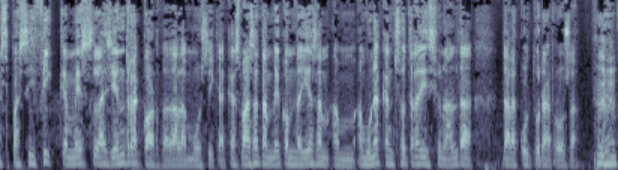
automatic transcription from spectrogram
específic que més la gent recorda de la música, que es basa també, com deies, en, en, en una cançó tradicional de, de la cultura russa. Mhm.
